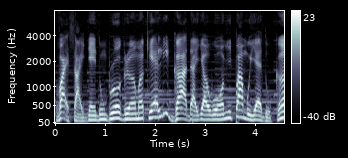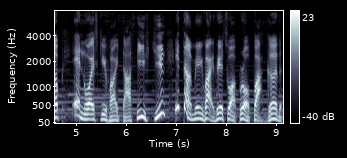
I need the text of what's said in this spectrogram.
vai sair dentro de um programa que é ligado aí ao homem para mulher do campo. É nós que vai estar tá assistindo e também vai ver sua propaganda.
